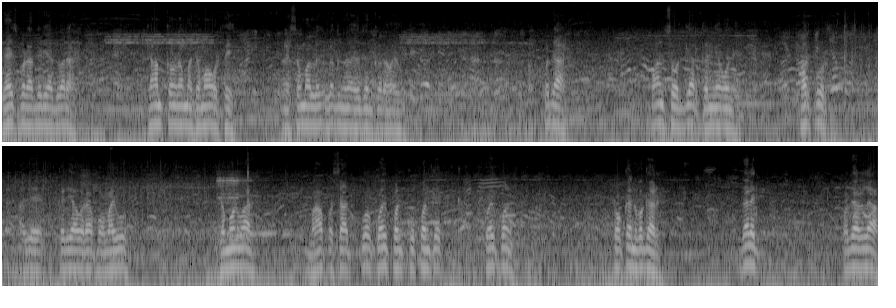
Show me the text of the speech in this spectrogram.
જયેશભર રાદડિયા દ્વારા જામકરુણામાં જમાવટ થઈ અને સમા લગ્નનું આયોજન કરવામાં આવ્યું બધા પાંચસો અગિયાર કન્યાઓને ભરપૂર આજે કરિયાવર આપવામાં આવ્યું. જમણવાર મહાપ્રસાદ, કોઈ પણ કૂપન કે કોઈ પણ ટોકન વગર દરેક પધારેલા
